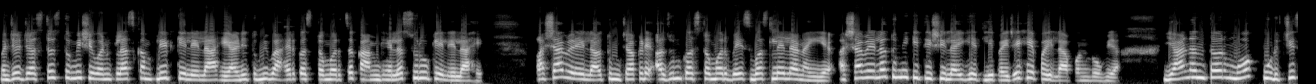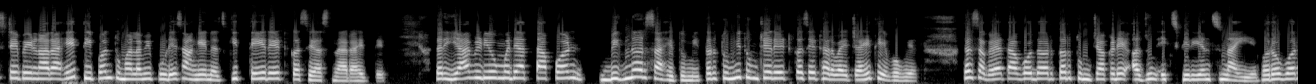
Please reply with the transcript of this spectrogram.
म्हणजे जस्टच तुम्ही शिवण क्लास कंप्लीट केलेला आहे आणि तुम्ही बाहेर कस्टमरचं काम घ्यायला सुरू केलेलं आहे. अशा वेळेला तुमच्याकडे अजून कस्टमर बेस बसलेला नाहीये. अशा वेळेला तुम्ही किती शिलाई घेतली पाहिजे हे पहिलं आपण बघूया. यानंतर मग पुढची स्टेप येणार आहे. ती पण तुम्हाला मी पुढे सांगेनच की ते रेट कसे असणार आहेत ते. तर या व्हिडिओमध्ये आता आपण बिगनर्स आहे तुम्ही. तर तुम्ही तुमचे रेट कसे ठरवायचे आहेत हे बघूयात. तर सगळ्यात अगोदर तर तुमच्याकडे अजून एक्सपिरियन्स नाहीये बरोबर?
